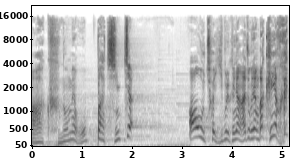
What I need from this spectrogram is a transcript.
아 그놈의 오빠 진짜 아우 저 입을 그냥 아주 그냥 막 그냥 확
